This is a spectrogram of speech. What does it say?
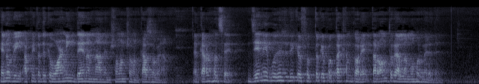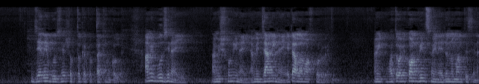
হে নবী আপনি তাদেরকে ওয়ার্নিং দেন আর না দেন সমান সমান কাজ হবে না। এর কারণ হচ্ছে জেনে বুঝে যদি কেউ সত্যকে প্রত্যাখ্যান করে, তার অন্তরে আল্লাহ মোহর মেরে দেন। জেনে বুঝে সত্যকে প্রত্যাখ্যান করলে। আমি বুঝি নাই, আমি শুনি নাই, আমি জানি নাই, এটা আল্লাহ মাফ করবে। আমি হয়তো আমি কনভিন্স হই না এই জন্য মানতেছি না।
